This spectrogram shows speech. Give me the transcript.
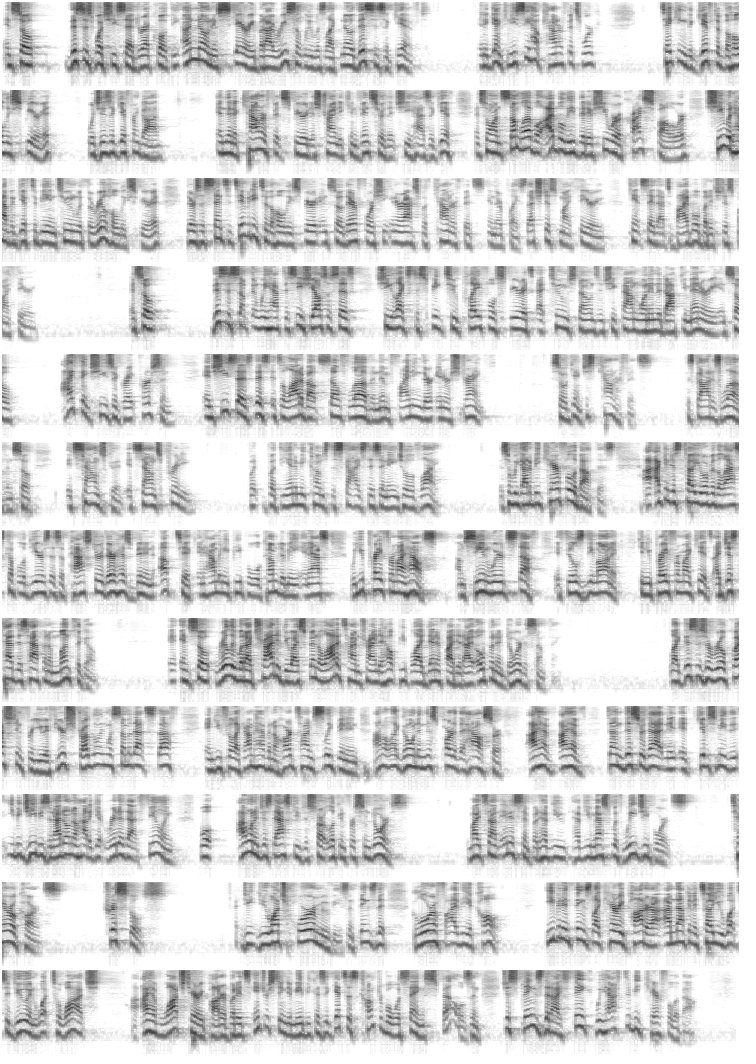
And so this is what she said direct quote The unknown is scary, but I recently was like, no, this is a gift. And again, can you see how counterfeits work? Taking the gift of the Holy Spirit, which is a gift from God, and then a counterfeit spirit is trying to convince her that she has a gift. And so, on some level, I believe that if she were a Christ follower, she would have a gift to be in tune with the real Holy Spirit. There's a sensitivity to the Holy Spirit, and so therefore she interacts with counterfeits in their place. That's just my theory. Can't say that's Bible, but it's just my theory. And so, this is something we have to see. She also says, she likes to speak to playful spirits at tombstones, and she found one in the documentary. And so I think she's a great person. And she says this it's a lot about self love and them finding their inner strength. So again, just counterfeits, because God is love. And so it sounds good, it sounds pretty, but, but the enemy comes disguised as an angel of light. And so we got to be careful about this. I can just tell you over the last couple of years as a pastor, there has been an uptick in how many people will come to me and ask, Will you pray for my house? I'm seeing weird stuff. It feels demonic. Can you pray for my kids? I just had this happen a month ago. And so, really, what I try to do, I spend a lot of time trying to help people identify did I open a door to something? Like, this is a real question for you. If you're struggling with some of that stuff and you feel like I'm having a hard time sleeping and I don't like going in this part of the house, or I have, I have done this or that and it, it gives me the EBGBs and I don't know how to get rid of that feeling. Well, I want to just ask you to start looking for some doors. It might sound innocent, but have you, have you messed with Ouija boards, tarot cards, crystals? Do, do you watch horror movies and things that glorify the occult? Even in things like Harry Potter, I, I'm not going to tell you what to do and what to watch I have watched Harry Potter, but it's interesting to me because it gets us comfortable with saying spells and just things that I think we have to be careful about.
